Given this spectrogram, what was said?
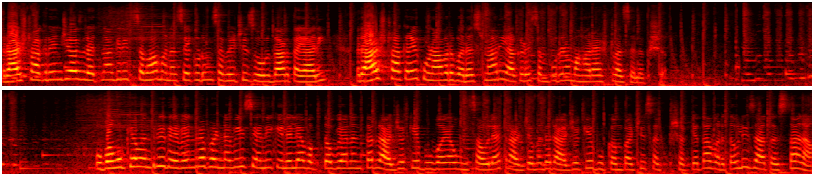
राज ठाकरेंची आज रत्नागिरीत सभा मनसेकडून सभेची जोरदार तयारी. राज ठाकरे कुणावर बरसणार याकडे संपूर्ण महाराष्ट्राचं लक्ष. उपमुख्यमंत्री देवेंद्र फडणवीस यांनी केलेल्या वक्तव्यानंतर राजकीय भुवया उंचावल्यात. राज्यामध्ये राजकीय भूकंपाची शक्यता वर्तवली जात असताना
